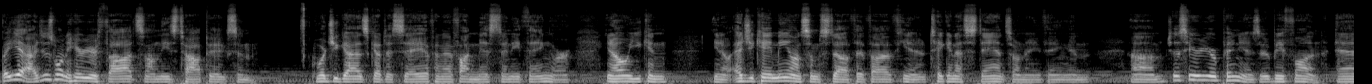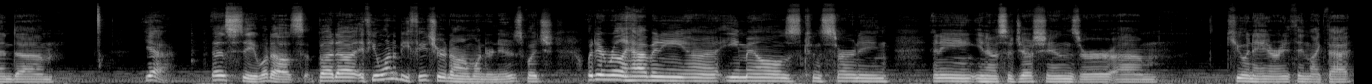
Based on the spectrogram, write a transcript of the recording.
but yeah, I just want to hear your thoughts on these topics and what you guys got to say. If and if I missed anything, or you know, you can you know educate me on some stuff if I've you know taken a stance on anything, and um, just hear your opinions. It would be fun, and um, yeah. Let's see what else. But uh, if you want to be featured on Wonder News, which we didn't really have any uh, emails concerning any you know suggestions or um, Q&A or anything like that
